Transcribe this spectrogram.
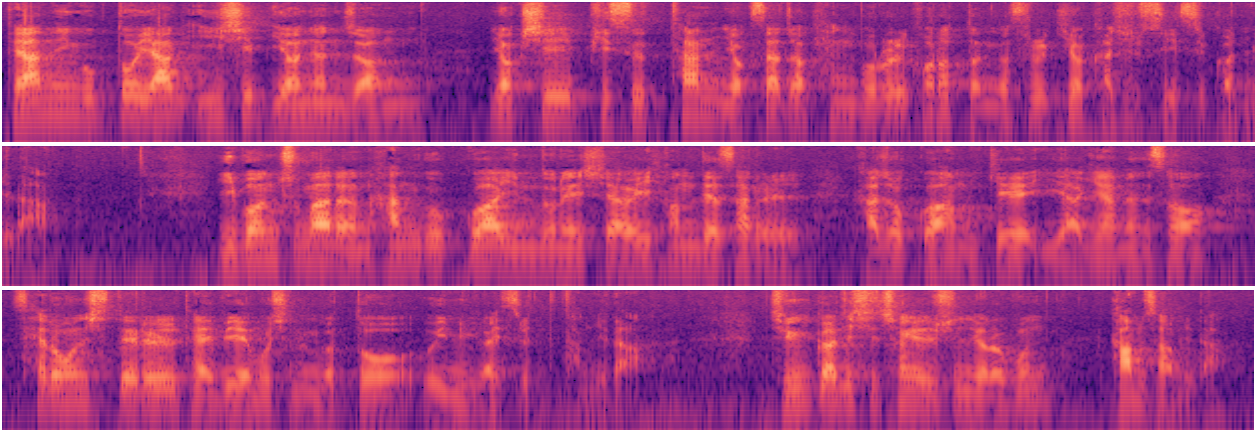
대한민국도 약 20여 년 전 역시 비슷한 역사적 행보를 걸었던 것을 기억하실 수 있을 겁니다. 이번 주말은 한국과 인도네시아의 현대사를 가족과 함께 이야기하면서 새로운 시대를 대비해 보시는 것도 의미가 있을 듯 합니다. 지금까지 시청해 주신 여러분 감사합니다.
